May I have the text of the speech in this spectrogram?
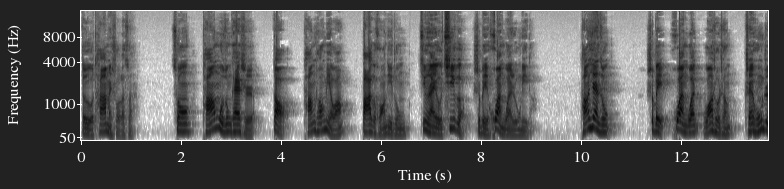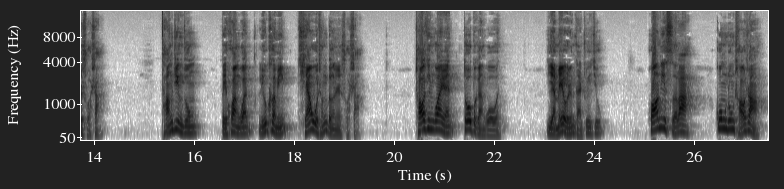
都由他们说了算。从唐穆宗开始到唐朝灭亡，八个皇帝中。竟然有七个是被宦官拥立的。唐宪宗是被宦官王守成、陈弘志所杀；唐敬宗被宦官刘克明、田武成等人所杀。朝廷官员都不敢过问，也没有人敢追究。皇帝死了，宫中朝上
